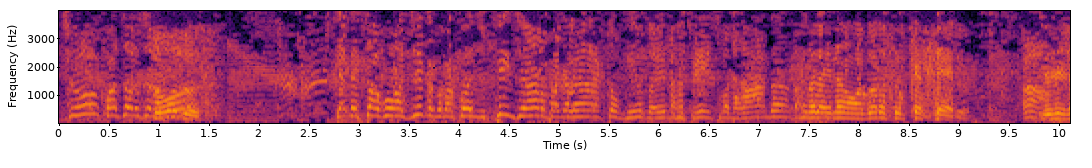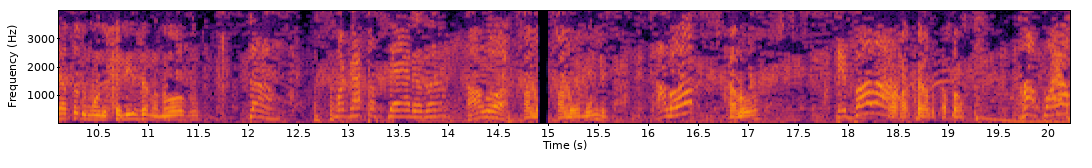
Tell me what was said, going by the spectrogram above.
Tchu, quantos anos de namoro? Todos. Quer deixar alguma dica, alguma coisa de fim de ano pra galera que tá ouvindo aí, de repente, uma balada? De Olha aí, não, agora você quer sério. Ah, Desejar a todo mundo feliz ano novo. tá. Uma gata séria, né? Alô. Alô, alô, Emílio? Alô? Alô? Quem É o fala? Rafael do Capão. Rafael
